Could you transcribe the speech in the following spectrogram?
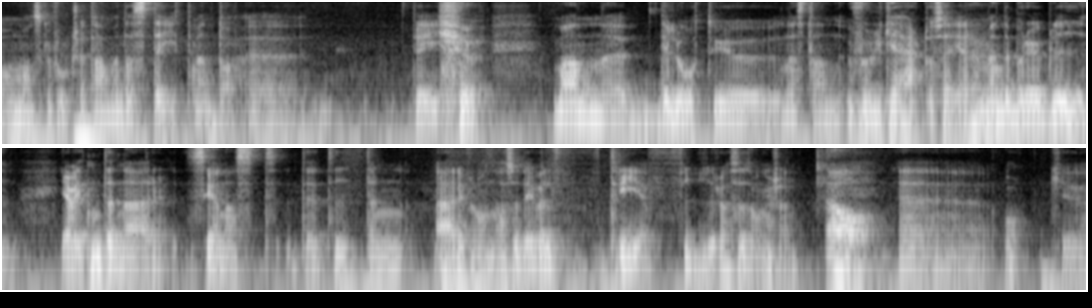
om man ska fortsätta använda statement då. Det är ju... Man, det låter ju nästan vulgärt att säga det, men det börjar ju bli... Jag vet inte när senast det titeln är ifrån. Alltså det är väl tre, fyra säsonger sedan. Ja, Eh, och eh,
